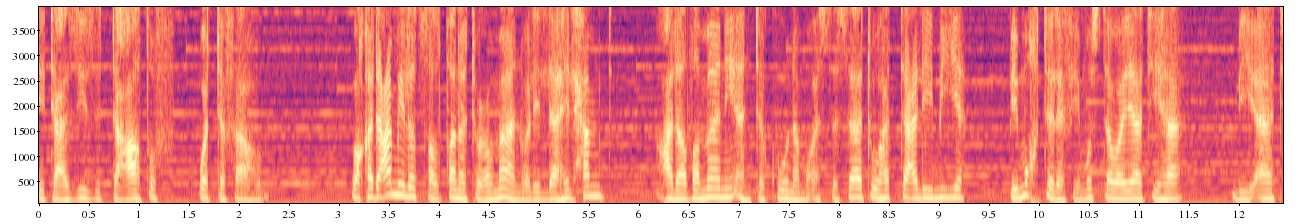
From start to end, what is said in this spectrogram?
لتعزيز التعاطف والتفاهم. وقد عملت سلطنة عمان ولله الحمد على ضمان أن تكون مؤسساتها التعليمية بمختلف مستوياتها بيئات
